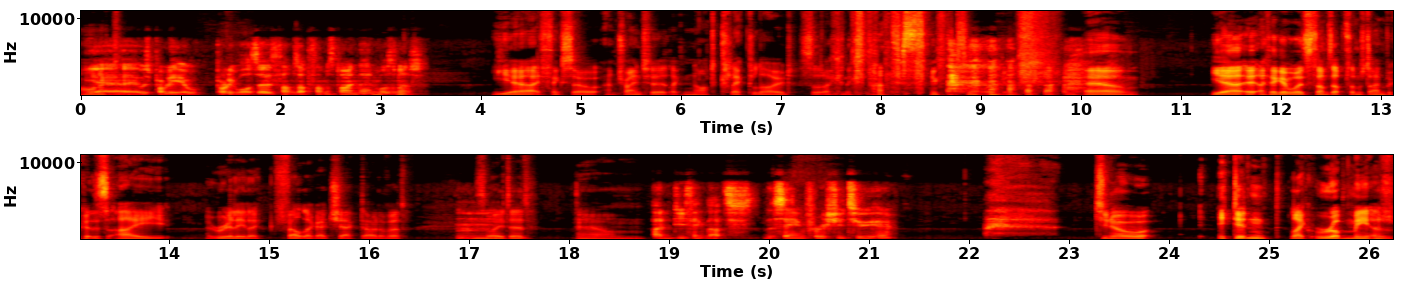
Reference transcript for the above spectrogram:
on it. Yeah, it was probably it probably was a thumbs up, thumbs down then, wasn't it? Yeah, I think so. I'm trying to like not click loud so that I can expand this thing. It's not working. um, yeah, it, I think it was thumbs up, thumbs down because I really like felt like I checked out of it, Mm. so I did. Um, and do you think that's the same for issue two here? do you know? It didn't like rub me as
